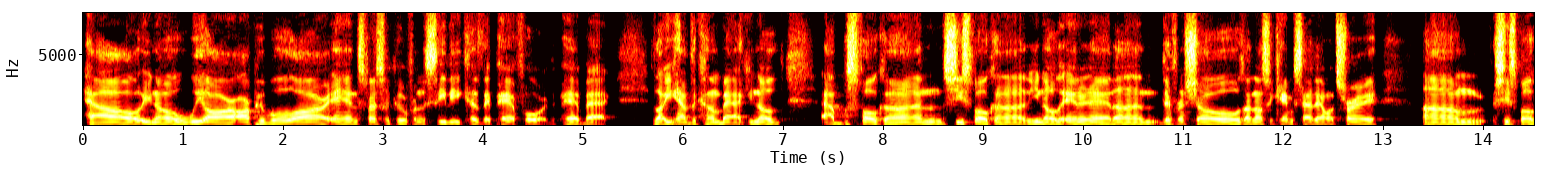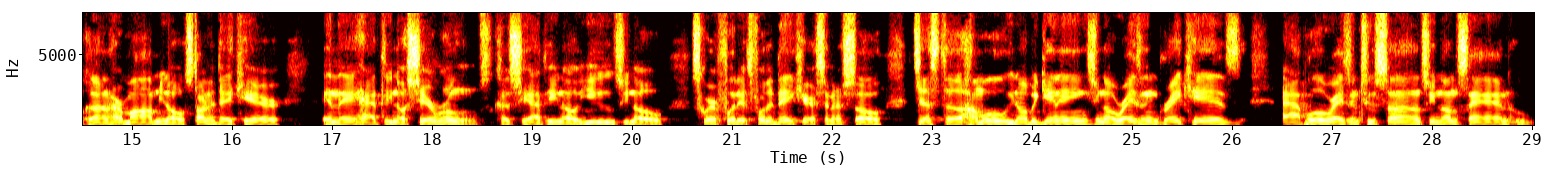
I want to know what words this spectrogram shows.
how, you know, we are, our people are, and especially people from the CD because they pay it forward, they pay it back. Like you have to come back, you know. I spoke on, she spoke on, you know, the internet on different shows. I know she came and sat down with Trey. Um, she spoke on her mom, you know, starting daycare and they had to, you know, share rooms because she had to, you know, use, you know, square footage for the daycare center. So just the humble, you know, beginnings, you know, raising great kids, Apple raising two sons, you know what I'm saying, who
